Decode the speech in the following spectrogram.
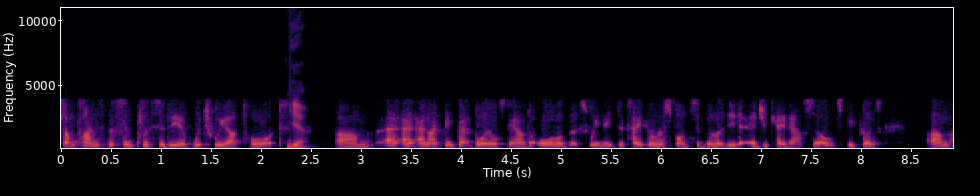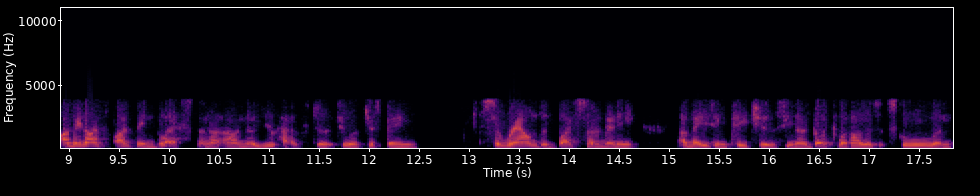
sometimes the simplicity of which we are taught. Yeah. Um, and, and, I think that boils down to all of us. We need to take a responsibility to educate ourselves because, um, I mean, I've I've been blessed, and I, I, know you have to to have just been surrounded by so many amazing teachers. You know, both when I was at school and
